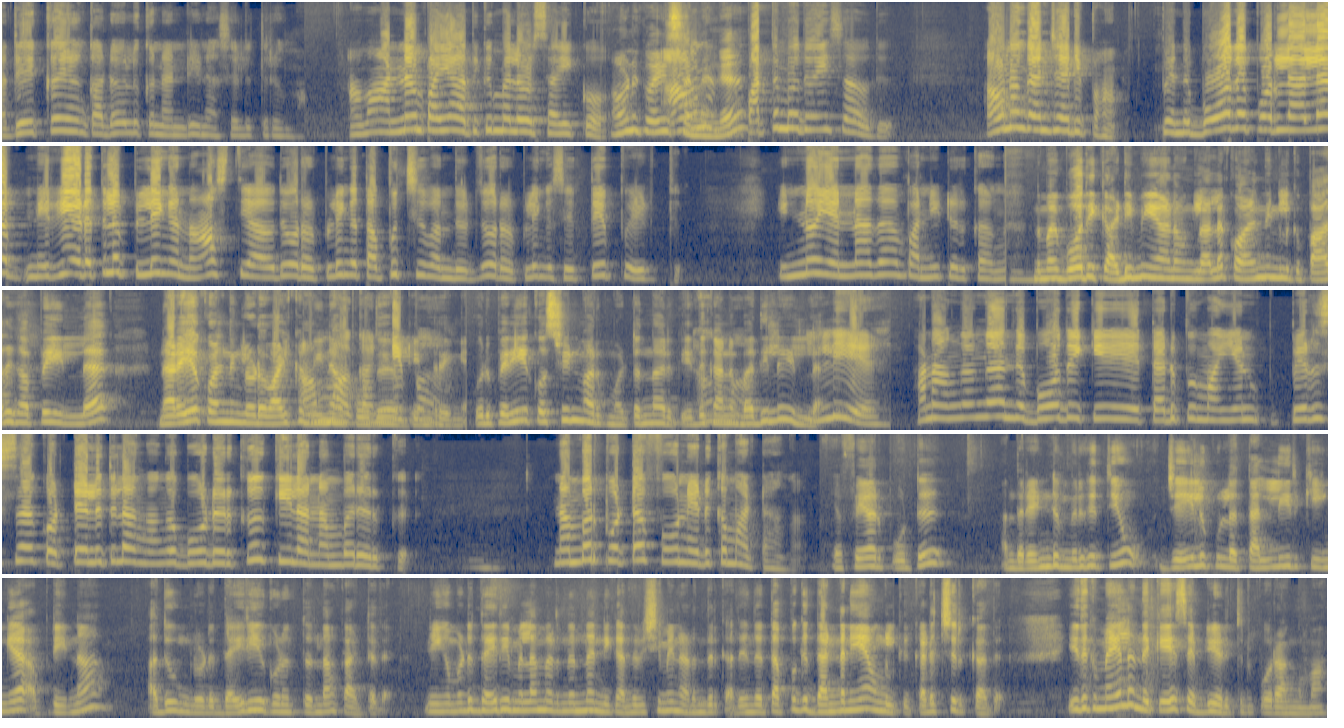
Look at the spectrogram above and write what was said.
அதுக்கு என் கடவுளுக்கு நன்றி நான் செலுத்துறேம்மா. அவன் அண்ணன் பையன் அதுக்கு மேல ஒரு சைக்கோ அவனுக்கு வயசு பத்தொன்பது வயசு ஆகுது. அவனும் கஞ்சா அடிப்பான். இப்போ இந்த போதை பொருளால நிறைய இடத்துல பிள்ளைங்க நாஸ்தி ஆகுது ஒரு ஒரு பிள்ளைங்க தப்பிச்சு வந்துடுது ஒரு ஒரு பிள்ளைங்க செத்தே போயிடுது. இன்னும் என்னதான் பண்ணிட்டு இருக்காங்க? இந்த மாதிரி போதைக்கு அடிமையானவங்களால குழந்தைங்களுக்கு பாதுகாப்பே இல்ல. நிறைய குழந்தைங்களோட வாழ்க்கை வீணா போகுது. அப்படின்றீங்க. ஒரு பெரிய கொஸ்டின் மார்க் மட்டும்தான் இருக்கு. இதுக்கான. பதிலே இல்ல. இல்லையே. ஆனா அங்கங்க அந்த போதைக்கு தடுப்பு மையம் பெருசா கொட்டை எழுத்துல அங்கங்க போர்டு இருக்கு கீழே நம்பர் இருக்கு. நம்பர் போட்டா ஃபோன் எடுக்க மாட்டாங்க. எஃப்ஐஆர் போட்டு அந்த ரெண்டு மிருகத்தையும் ஜெயிலுக்குள்ளே தள்ளியிருக்கீங்க அப்படின்னா அது உங்களோட தைரிய குணத்தை தான் காட்டுது. நீங்கள் மட்டும் தைரியம் இல்லாமல் இருந்திருந்தால் இன்றைக்கி அந்த விஷயமே நடந்திருக்காது. இந்த தப்புக்கு தண்டனையே உங்களுக்கு கிடச்சிருக்காது. இதுக்கு மேலே அந்த கேஸ் எப்படி எடுத்துகிட்டு போகிறாங்கம்மா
